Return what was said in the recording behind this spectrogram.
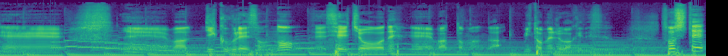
ええまあ、ディック・グレイソンの成長をね、え、バットマンが認めるわけですよ。そして、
